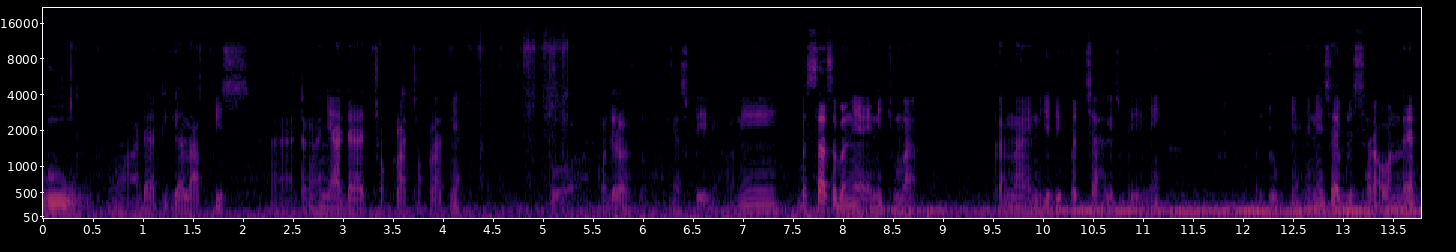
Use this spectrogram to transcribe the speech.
Uh ada tiga lapis. Nah, tengahnya ada coklat coklatnya wow, modelnya seperti ini. Ini besar sebenarnya. Ini cuma karena ini jadi pecah gitu seperti ini. Bentuknya. Ini saya beli secara online.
